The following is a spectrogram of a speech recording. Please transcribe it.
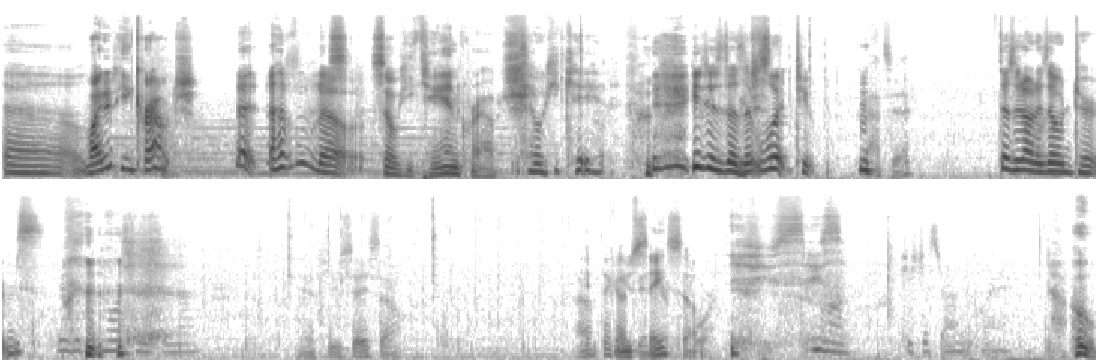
Uh, Why did he crouch? I don't know. So he can crouch. So he can't. he just doesn't just- want to. That's it. Does it on his own terms. There's a bit more to it than that. If you say so. I don't think If I've you been say here so. before. If you say so. on. She's just around the corner. Who?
